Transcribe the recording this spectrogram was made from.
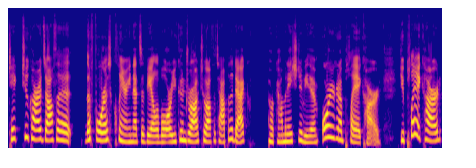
take two cards off the the forest clearing that's available, or you can draw two off the top of the deck, or a combination of either, or you're gonna play a card. If you play a card,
